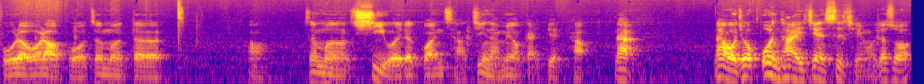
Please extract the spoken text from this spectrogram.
服了我老婆这么的，哦，这么细微的观察，竟然没有改变，好，那。那我就问他一件事情，我就说，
